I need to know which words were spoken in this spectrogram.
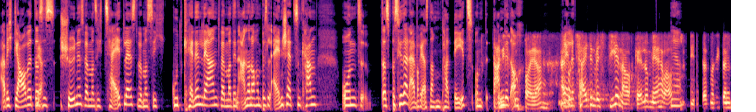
Aber ich glaube, dass ja. es schön ist, wenn man sich Zeit lässt, wenn man sich gut kennenlernt, wenn man den anderen auch ein bisschen einschätzen kann und das passiert halt einfach erst nach ein paar Dates und dann wird auch. Super, ja. Einfach Zeit investieren auch, gell, um mehr herauszufinden, ja. dass man sich dann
